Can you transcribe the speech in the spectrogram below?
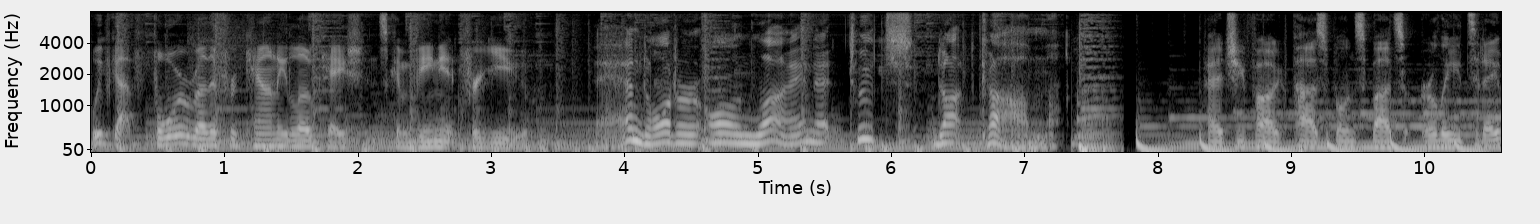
We've got four Rutherford County locations convenient for you. And order online at toots.com. Patchy fog possible in spots early today,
